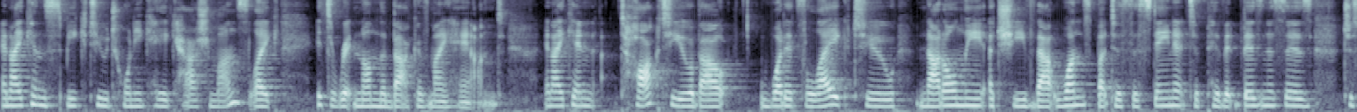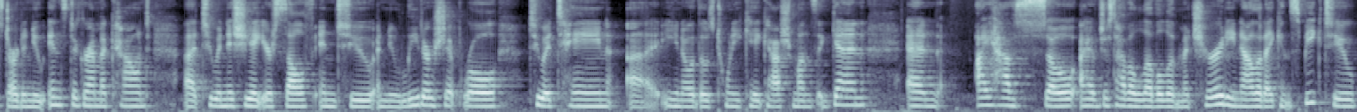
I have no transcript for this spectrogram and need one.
and I can speak to 20K cash months like it's written on the back of my hand. And I can talk to you about what it's like to not only achieve that once, but to sustain it, to pivot businesses, to start a new Instagram account, uh, to initiate yourself into a new leadership role, to attain, uh, you know, those 20K cash months again. And I have so, I have just have a level of maturity now that I can speak to.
